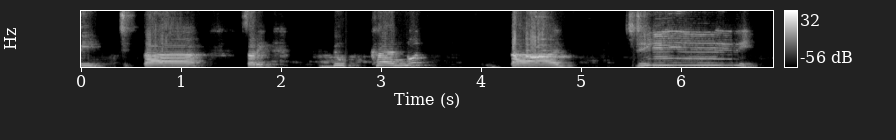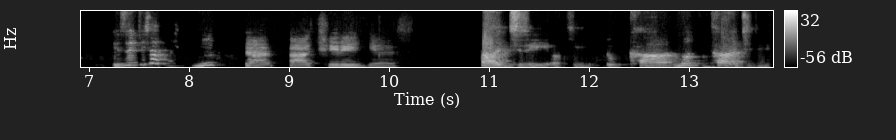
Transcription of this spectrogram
tijta sorry dukanut tajiri is it teacher Nut ta- Tachiri, yes. tajri okay dukanut tajri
